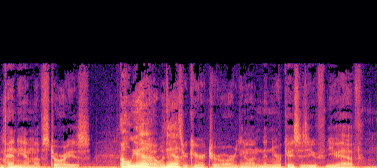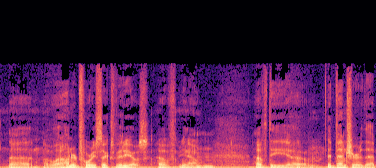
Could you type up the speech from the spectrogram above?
compendium of stories. Oh you yeah, know, with, yeah. with your character, or you know, in, in your cases, you've you have uh, 146 videos of you know Mm-hmm. of the um adventure that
